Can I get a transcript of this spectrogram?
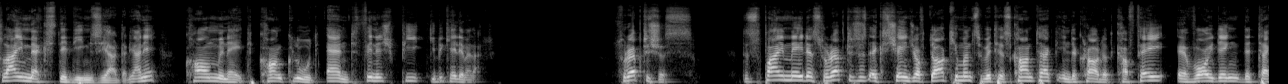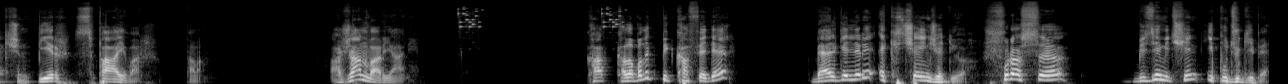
climax dediğimiz yerdir. Yani culminate, conclude, end, finish, peak gibi kelimeler. Surreptitious. The spy made a surreptitious exchange of documents with his contact in the crowded cafe, avoiding detection. Bir spy var. Tamam. Ajan var yani. Ka- kalabalık bir kafede belgeleri exchange ediyor. Şurası bizim için ipucu gibi.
